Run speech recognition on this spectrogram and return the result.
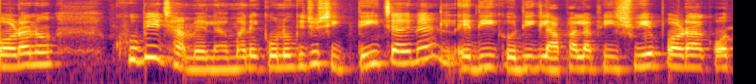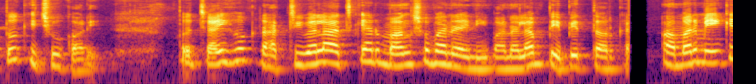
পড়ানো, খুবই ঝামেলা। মানে কোনো কিছু শিখতেই চায় না, এদিক ওদিক লাফালাফি, শুয়ে পড়া, কত কিছু করে। তো যাই হোক, রাত্রিবেলা আজকে আর মাংস বানায়নি, বানালাম পেঁপের তরকারি। আমার মেয়েকে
